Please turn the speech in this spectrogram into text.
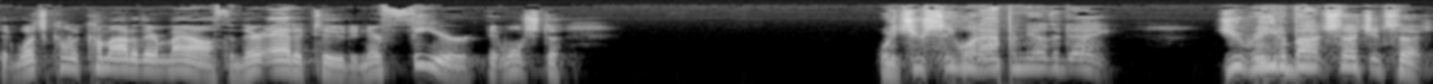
that what's going to come out of their mouth and their attitude and their fear that wants to. Well, did you see what happened the other day? Did you read about such and such?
